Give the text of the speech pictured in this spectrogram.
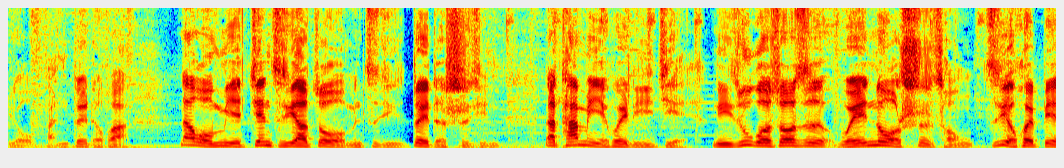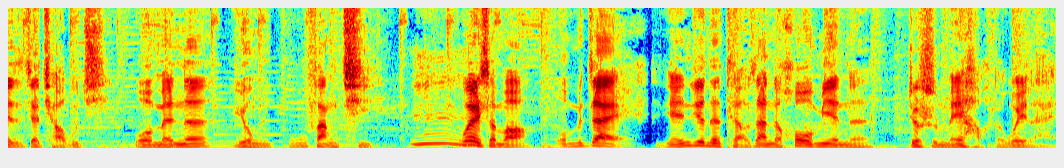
有反对的话。那我们也坚持要做我们自己对的事情，那他们也会理解。你如果说是唯诺是从，只有会被人家瞧不起。我们呢，永不放弃。嗯，为什么？我们在严峻的挑战的后面呢，就是美好的未来，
